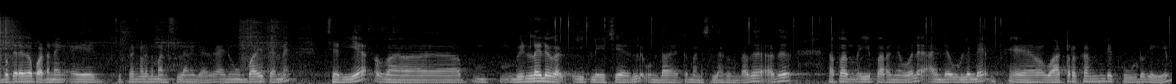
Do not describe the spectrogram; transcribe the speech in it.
ഉപഗ്രഹ പഠന ചിത്രങ്ങളിൽ നിന്ന് മനസ്സിലാക്കാൻ കഴിയും അതിന് മുമ്പായി തന്നെ ചെറിയ വിള്ളലുകൾ ഈ ഗ്ലേഷ്യറിൽ ഉണ്ടായിട്ട് മനസ്സിലാക്കുന്നുണ്ട്. അത് അത് അപ്പം ഈ പറഞ്ഞ പോലെ അതിന്റെ ഉള്ളിലെ വാട്ടർ കണ്ടന്റ് കൂടുകയും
